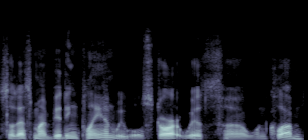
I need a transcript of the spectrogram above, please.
So that's my bidding plan. We will start with uh, one club.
